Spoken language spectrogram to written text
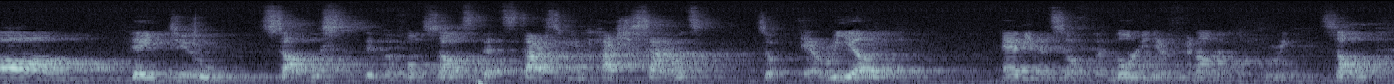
um, they do songs, they perform songs that starts with harsh sounds, so a real evidence of a nonlinear phenomenon song,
